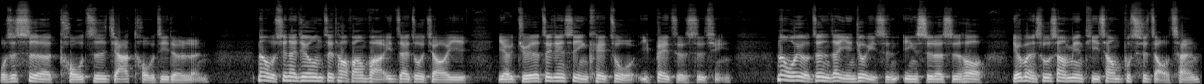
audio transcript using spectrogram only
我是适合投资加投机的人。那我现在就用这套方法一直在做交易，也觉得这件事情可以做一辈子的事情。那我有阵子在研究饮食饮食的时候，有本书上面提倡不吃早餐，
